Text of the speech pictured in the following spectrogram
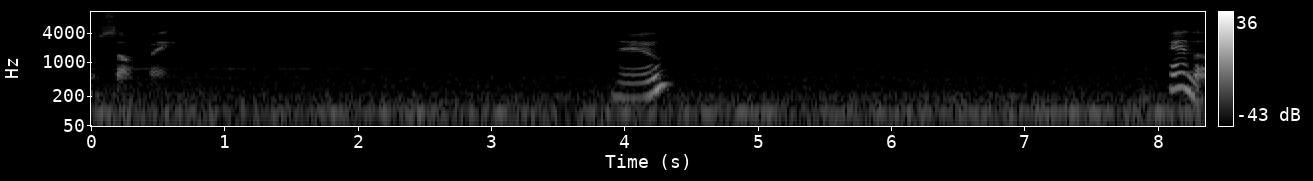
or something? No? Okay then.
